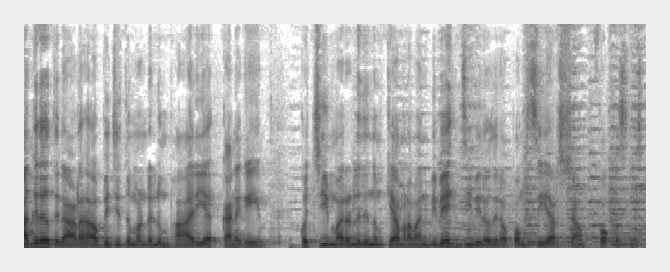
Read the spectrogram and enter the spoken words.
ആഗ്രഹത്തിലാണ് അഭിജിത്ത് മണ്ഡലും ഭാര്യ കനകയും. കൊച്ചി മരളിൽ നിന്നും ക്യാമറമാൻ വിവേക് ജി വിനോദിനൊപ്പം C R Sha focus news.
